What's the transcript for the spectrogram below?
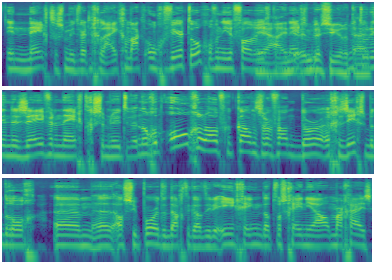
in de 90ste minuut werd gelijk gemaakt, ongeveer toch? Of in ieder geval richting Ja, in de- 90 in minuten. blessuretijd. En toen in de 97ste minuut nog een ongelooflijke kans waarvan door een gezichtsbedrog ehm, eh, als supporter dacht ik dat hij erin ging. Dat was geniaal. Maar Gijs,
